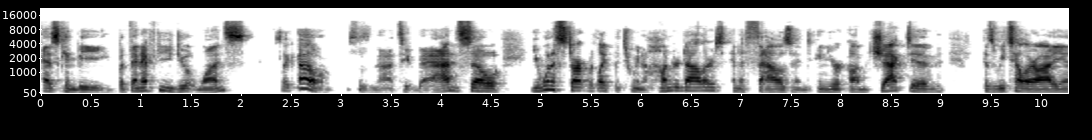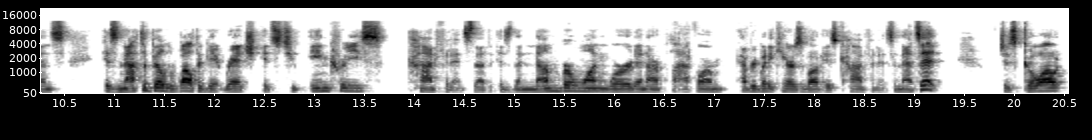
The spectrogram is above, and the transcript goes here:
as can be. But then after you do it once, it's like, oh, this is not too bad. So you want to start with like between a hundred dollars and a thousand. And your objective, as we tell our audience, is not to build wealth or get rich, it's to increase confidence. That is the number one word in our platform. Everybody cares about is confidence. And that's it. Just go out,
